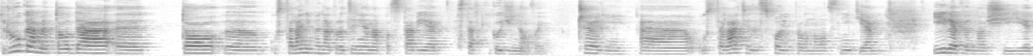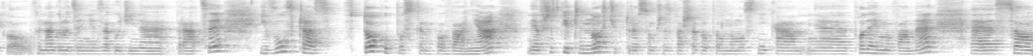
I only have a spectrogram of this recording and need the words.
Druga metoda to ustalanie wynagrodzenia na podstawie stawki godzinowej, czyli e, ustalacie ze swoim pełnomocnikiem, ile wynosi jego wynagrodzenie za godzinę pracy i wówczas w toku postępowania e, wszystkie czynności, które są przez Waszego pełnomocnika e, podejmowane, e, są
